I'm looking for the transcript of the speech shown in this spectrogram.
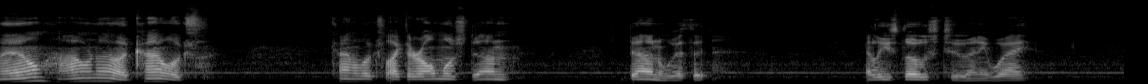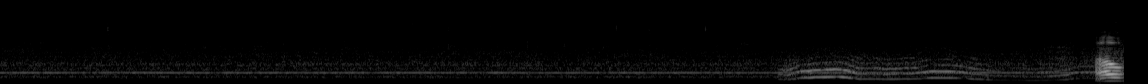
Well, I don't know. It kind of looks, kind of looks like they're almost done, done with it. At least those two, anyway. Oh,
